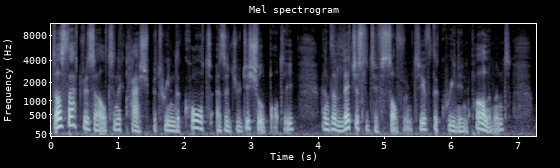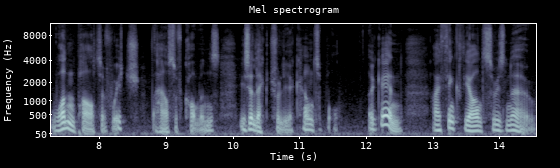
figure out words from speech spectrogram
Does that result in a clash between the court as a judicial body and the legislative sovereignty of the Queen in Parliament, one part of which, the House of Commons, is electorally accountable? Again, I think the answer is no.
